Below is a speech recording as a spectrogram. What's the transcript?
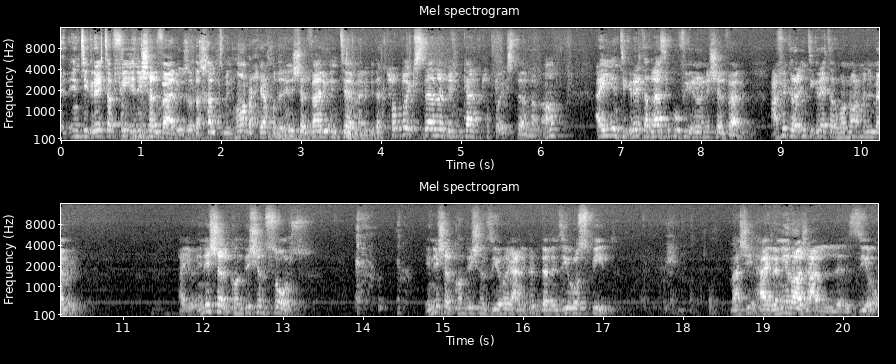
ال integrator فيه initial value إذا دخلت من هون راح ياخذ ال initial value internally بدك تحطه external بإمكانك تحطه external آه؟ أي integrator لازم يكون فيه initial value على فكرة ال integrator هو نوع من ال memory. أيوه initial condition source initial condition zero يعني بيبدا من zero speed ماشي؟ هاي لمين راجعة ال zero؟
